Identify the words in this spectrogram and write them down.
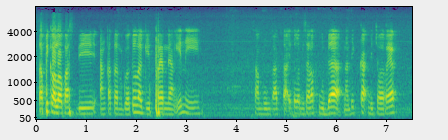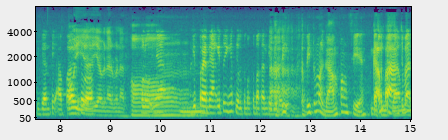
Tapi kalau pas di angkatan gue tuh lagi tren yang ini sambung kata itu loh misalnya kuda nanti kak dicoret diganti apa Oh gitu iya loh. iya benar-benar. oh Pelunya Di tren yang itu inget gak lu tebak-tebakan kayak gitu? tapi Ah. tapi itu mah gampang sih ya Gampang, gambar.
